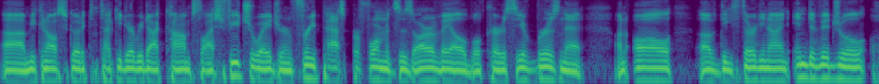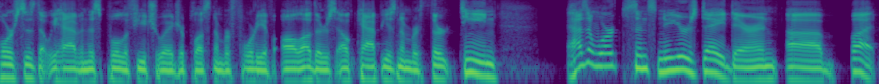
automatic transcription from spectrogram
Um, you can also go to KentuckyDerby.com slash Future Wager, and free past performances are available courtesy of Brisnet on all of the 39 individual horses that we have in this pool of Future Wager, plus number 40 of all others. El Capi is number 13. It hasn't worked since New Year's Day, Darren, uh, but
